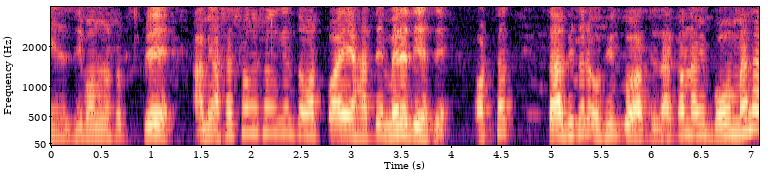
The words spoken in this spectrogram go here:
এই যে জীবাণুনাশক স্প্রে আমি আসার সঙ্গে সঙ্গে কিন্তু আমার পায়ে হাতে মেরে দিয়েছে। অর্থাৎ তার ভিতরে অভিজ্ঞ আছে, যার কারণে আমি বহু মেলা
